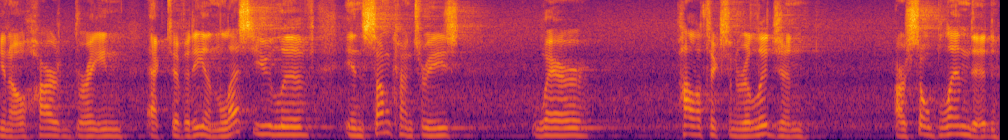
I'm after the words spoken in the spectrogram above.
you know hard brain activity unless you live in some countries where politics and religion are so blended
